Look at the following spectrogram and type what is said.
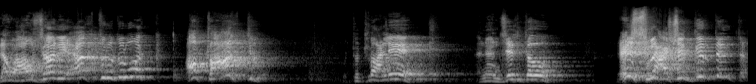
لو عاوزاني اقتله دلوقتي اطلع اقتله وتطلع ليه؟ أنا نزلت أهو. اسمع شقرت أنت.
